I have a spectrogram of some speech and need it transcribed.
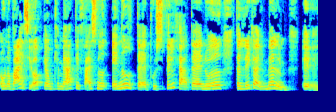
undervejs i opgaven kan mærke, at det er faktisk noget andet, der er på spil her? Der er noget, der ligger imellem øh,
